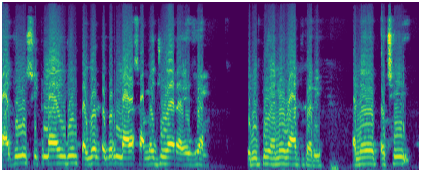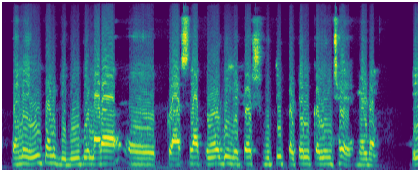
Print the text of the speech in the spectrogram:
બાજુની સીટમાં આવી જઈને ટગર ટગર મારા સામે જોયા રહે છે એમ. રીતની એને વાત કરી. અને પછી એને એવું પણ કીધું કે મારા ક્લાસના કોઓર્ડિનેટર શ્રુતિ પટેલ કરીને છે મેડમ એ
